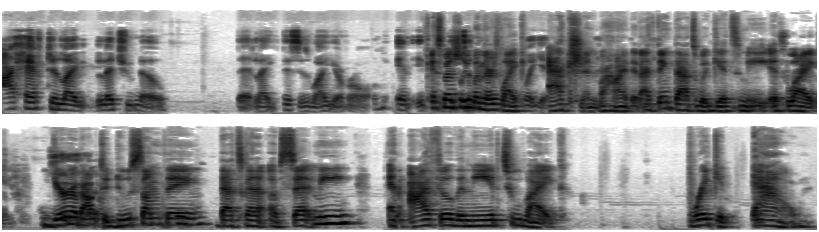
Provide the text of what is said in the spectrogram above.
I have to like let you know that like this is why you're wrong. And it, especially when there's like yeah. action behind it. I think that's what gets me. It's like you're yeah. about to do something that's gonna upset me, and I feel the need to like break it down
